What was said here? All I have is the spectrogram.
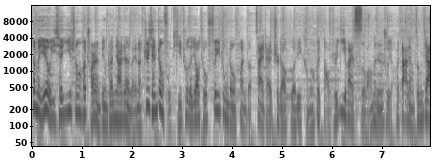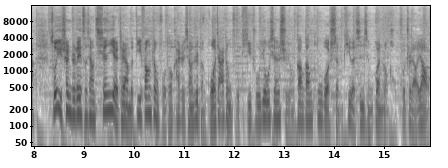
那么也有一些医生和传染病专专家认为呢，之前政府提出的要求非重症患者在宅治疗隔离可能会导致意外。死亡的人数也会大量增加，所以甚至类似像千叶这样的地方政府都开始向日本国家政府提出优先使用刚刚通过审批的新型冠状口服治疗药了。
